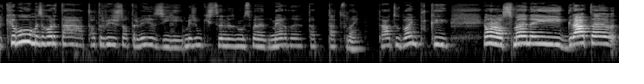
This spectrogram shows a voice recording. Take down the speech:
acabou, mas agora está tá outra vez, está outra vez, e mesmo que isto seja uma semana de merda, está tá tudo bem, está tudo bem, porque é uma nova semana e grata,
